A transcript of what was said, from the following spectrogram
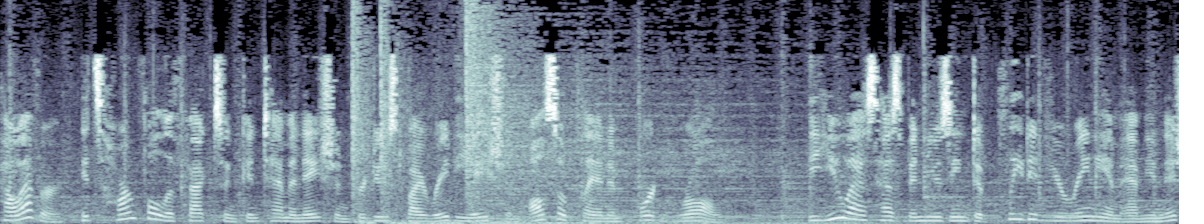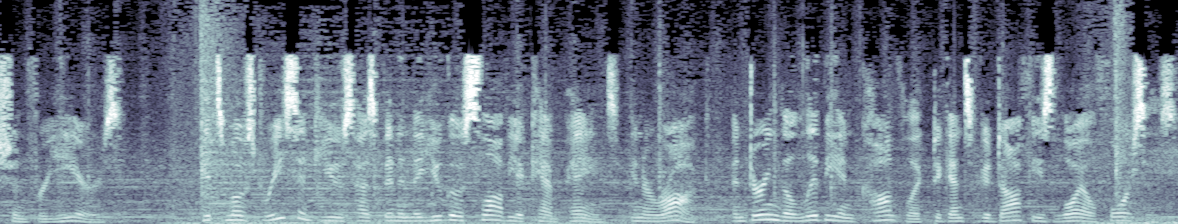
However, its harmful effects and contamination produced by radiation also play an important role. The U.S. has been using depleted uranium ammunition for years. Its most recent use has been in the Yugoslavia campaigns, in Iraq, and during the Libyan conflict against Gaddafi's loyal forces.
